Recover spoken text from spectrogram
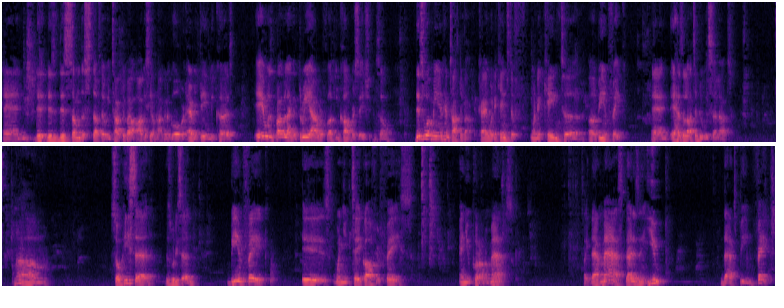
And this, this, this is some of the stuff that we talked about. Obviously, I'm not gonna go over everything because it was probably like a three-hour fucking conversation. So this is what me and him talked about. Okay, when it came to when it came to uh, being fake, and it has a lot to do with sellouts. Um. So he said, this is what he said: being fake is when you take off your face and you put on a mask. It's like that mask, that isn't you that's being fake.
